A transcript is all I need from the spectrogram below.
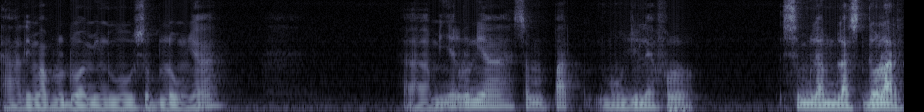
uh, 52 minggu sebelumnya uh, minyak dunia sempat menguji level 19 dolar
